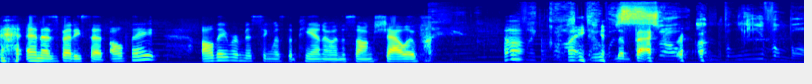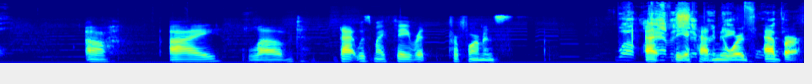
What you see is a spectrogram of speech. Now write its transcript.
and as Betty said, all they all they were missing was the piano and the song "Shallow." play- Oh my God, playing in that the was so unbelievable. Oh, I loved that. Was my favorite performance Well, I at have the Academy Awards for them. ever.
